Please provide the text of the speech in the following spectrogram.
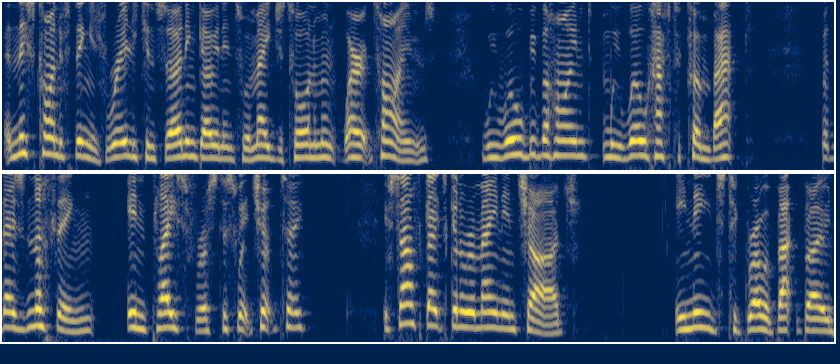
and this kind of thing is really concerning going into a major tournament where at times we will be behind and we will have to come back, but there's nothing in place for us to switch up to. If Southgate's going to remain in charge, he needs to grow a backbone.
